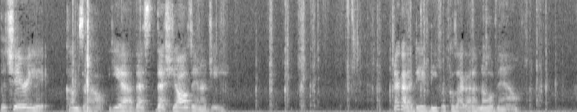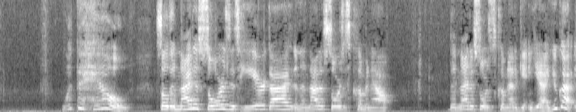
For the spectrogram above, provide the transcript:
the chariot comes out. Yeah that's that's y'all's energy. I gotta dig deeper because i gotta know now. What the hell? So the knight of swords is here guys and the knight of swords is coming out. The knight of swords is coming out again. Yeah you got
